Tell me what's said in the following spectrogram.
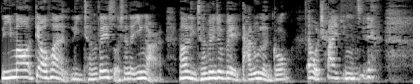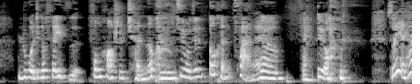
狸猫调换李成飞所生的婴儿，然后李成飞就被打入冷宫。哎，我插一句，你记得，如果这个妃子封号是陈的话，其实我觉得都很惨哎。嗯，哎，对哦，所以他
